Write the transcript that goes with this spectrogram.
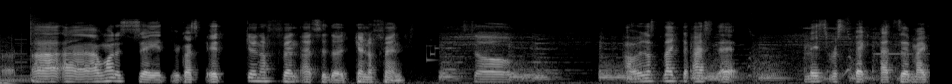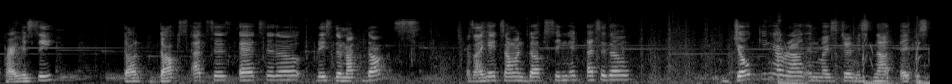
uh, uh, I want to say it because it can offend Atsu though, it can offend. So, I would just like to ask that please respect Atsu my privacy. Don't dox Atsu, Atsu though, please do not dox. Because I hate someone doxing it Atsu though. Joking around in my stream is not, it's,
